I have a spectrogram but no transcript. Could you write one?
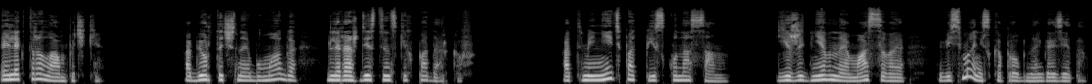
Электролампочки. Оберточная бумага для рождественских подарков. Отменить подписку на САН. Ежедневная, массовая, весьма низкопробная газета.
